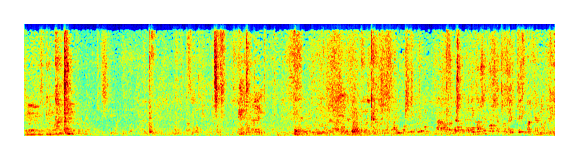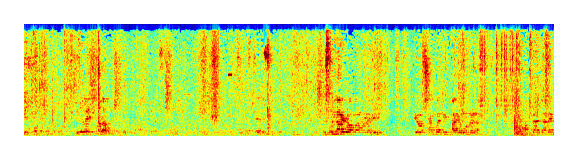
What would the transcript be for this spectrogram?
Thank you. প্রিয় সাংবাদিক ভাই বোনেরা আপনারা জানেন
